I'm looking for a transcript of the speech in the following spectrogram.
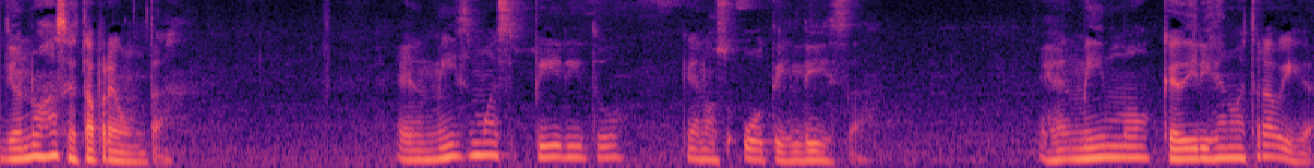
Dios nos hace esta pregunta. El mismo espíritu que nos utiliza es el mismo que dirige nuestra vida.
